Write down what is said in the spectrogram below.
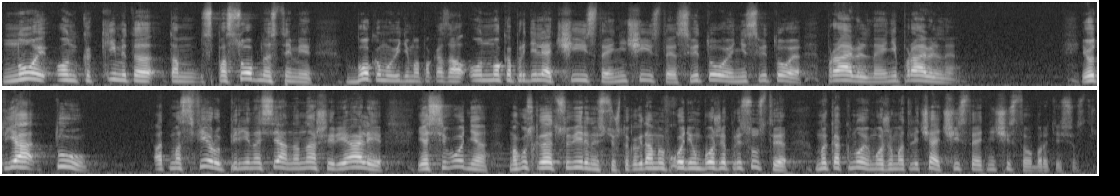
Ной, он какими-то там способностями Бог ему, видимо, показал, он мог определять чистое, нечистое, святое, не святое, правильное, неправильное. И вот я ту атмосферу, перенося на наши реалии, я сегодня могу сказать с уверенностью, что когда мы входим в Божье присутствие, мы как Ной можем отличать чистое от нечистого, братья и сестры.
